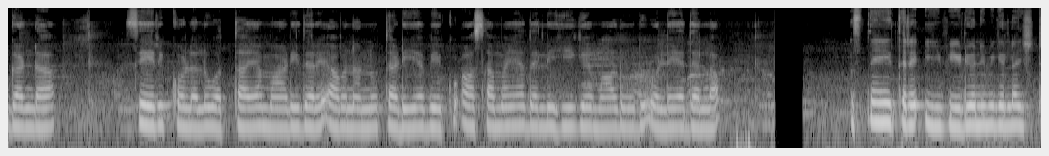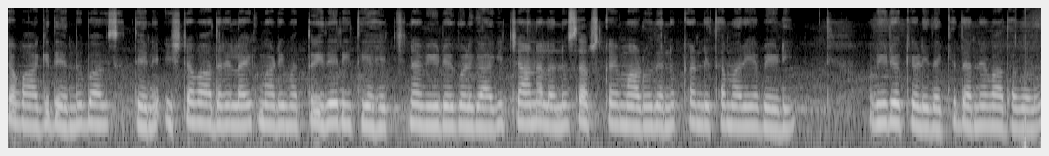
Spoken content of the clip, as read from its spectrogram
ಗಂಡ ಸೇರಿಕೊಳ್ಳಲು ಒತ್ತಾಯ ಮಾಡಿದರೆ ಅವನನ್ನು ತಡೆಯಬೇಕು. ಆ ಸಮಯದಲ್ಲಿ ಹೀಗೆ ಮಾಡುವುದು ಒಳ್ಳೆಯದಲ್ಲ. ಸ್ನೇಹಿತರೆ ಈ ವಿಡಿಯೋ ನಿಮಗೆಲ್ಲ ಇಷ್ಟವಾಗಿದೆ ಎಂದು ಭಾವಿಸುತ್ತೇನೆ. ಇಷ್ಟವಾದರೆ ಲೈಕ್ ಮಾಡಿ ಮತ್ತು ಇದೇ ರೀತಿಯ ಹೆಚ್ಚಿನ ವಿಡಿಯೋಗಳಿಗಾಗಿ ಚಾನಲನ್ನು ಸಬ್ಸ್ಕ್ರೈಬ್ ಮಾಡುವುದನ್ನು ಖಂಡಿತ ಮರೆಯಬೇಡಿ. ವಿಡಿಯೋ ಕೇಳಿದ್ದಕ್ಕೆ ಧನ್ಯವಾದಗಳು.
